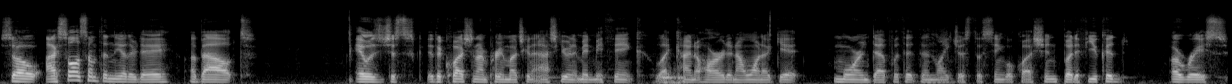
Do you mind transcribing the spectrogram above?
So I saw something the other day about. It was just the question I'm pretty much gonna ask you, and it made me think like kind of hard, and I want to get more in depth with it than like just a single question. But if you could erase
